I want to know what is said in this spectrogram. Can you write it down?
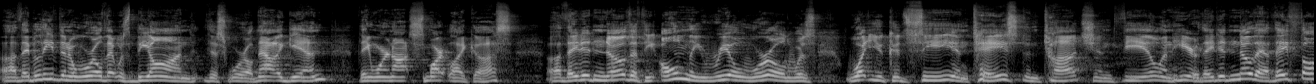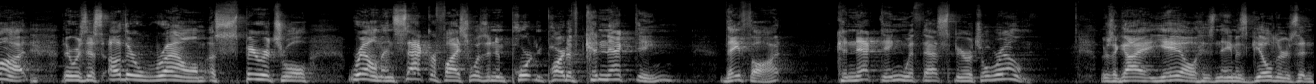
Uh, they believed in a world that was beyond this world. Now, again, they were not smart like us. Uh, they didn't know that the only real world was what you could see and taste and touch and feel and hear. They didn't know that. They thought there was this other realm, a spiritual realm, and sacrifice was an important part of connecting, they thought, connecting with that spiritual realm. There's a guy at Yale, his name is Gilders, and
